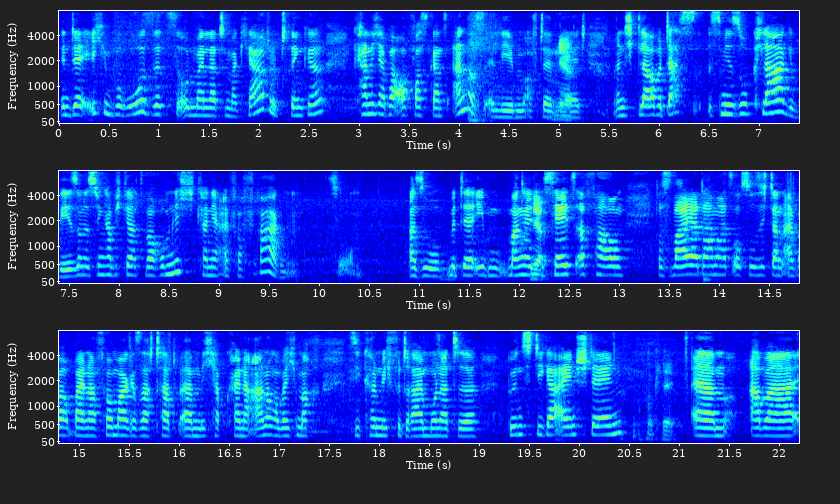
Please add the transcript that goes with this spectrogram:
in der ich im Büro sitze und mein Latte Macchiato trinke, kann ich aber auch was ganz anderes erleben auf der Welt. Ja. Und ich glaube, das ist mir so klar gewesen. Und deswegen habe ich gedacht, warum nicht? Ich kann ja einfach fragen. So. Also mit der eben mangelnden ja. Sales-Erfahrung. Das war ja damals auch so, dass ich dann einfach bei einer Firma gesagt habe, ähm, ich habe keine Ahnung, aber ich mache, Sie können mich für drei Monate günstiger einstellen. Okay. Ähm, aber äh,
